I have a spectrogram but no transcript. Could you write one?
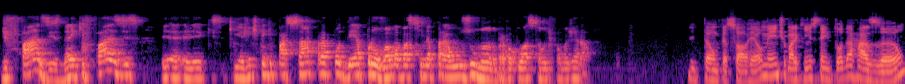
de fases, né, que fases é, é, que, que a gente tem que passar para poder aprovar uma vacina para uso humano, para a população de forma geral. Então, pessoal, realmente o Marquinhos tem toda a razão.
